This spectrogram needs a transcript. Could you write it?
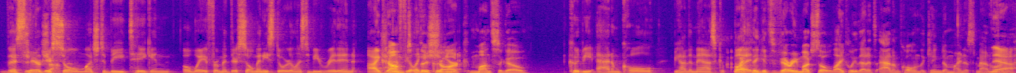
the That's the- there's so much to be taken away from it. There's so many storylines to be written. I kind of feel like the shark months ago. Could be Adam Cole behind the mask, but I think it's very much so likely that it's Adam Cole in the Kingdom minus Matt Hardy. yeah.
